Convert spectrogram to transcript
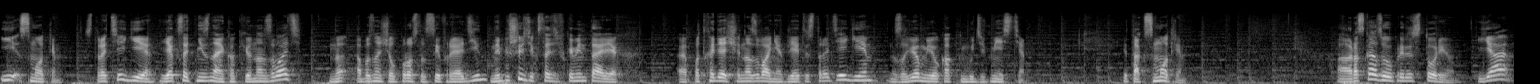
и смотрим. Стратегии, я, кстати, не знаю, как ее назвать, но обозначил просто цифрой 1. Напишите, кстати, в комментариях э, подходящее название для этой стратегии, назовем ее как-нибудь вместе. Итак, смотрим. А, рассказываю предысторию. Я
